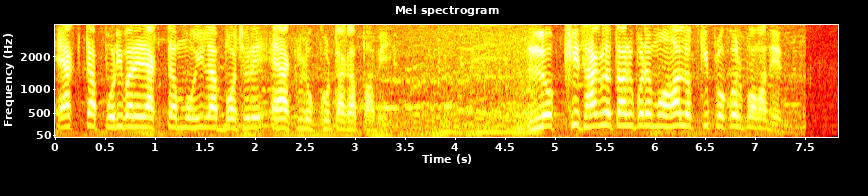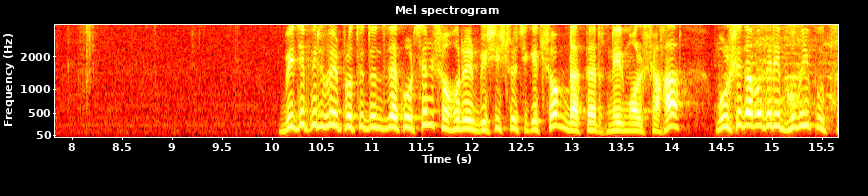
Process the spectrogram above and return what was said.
একটা পরিবারের একটা মহিলা বছরে এক লক্ষ টাকা পাবে। লক্ষ্মী থাকল তার উপরে মহালক্ষ্মী প্রকল্প আমাদের। বিজেপির হয়ে প্রতিদ্বন্দ্বিতা করছেন শহরের বিশিষ্ট চিকিৎসক ডাক্তার নির্মল সাহা। মুর্শিদাবাদেরই ভূমিপুত্র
